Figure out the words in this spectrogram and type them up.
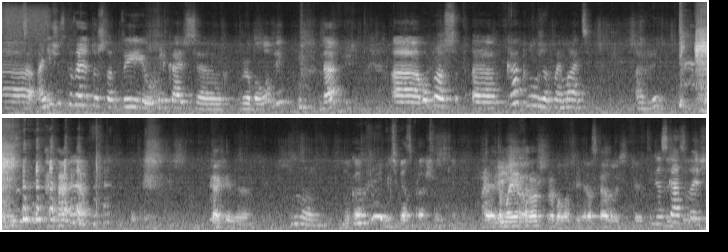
А, Они еще сказали то, что ты увлекаешься рыболовлей, да? А, вопрос, а, как нужно поймать рыбу? Как именно? Ну, Ну как, у тебя спрашивают. Это моя хорошая рыболов, я не рассказываю секрет. ты рассказываешь,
